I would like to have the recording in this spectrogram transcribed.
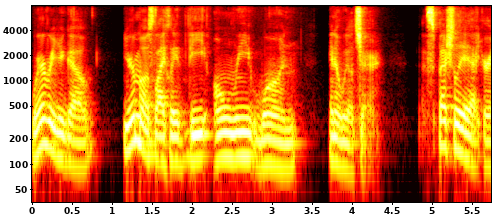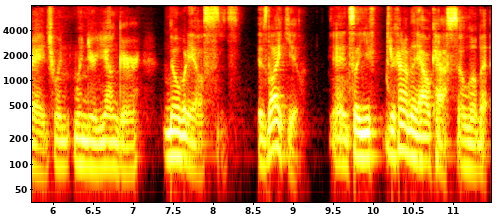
wherever you go, you're most likely the only one in a wheelchair, especially at your age when, when you're younger. Nobody else is, is like you. And so you, you're kind of the outcast a little bit.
